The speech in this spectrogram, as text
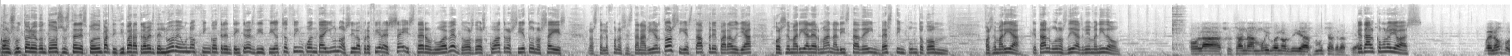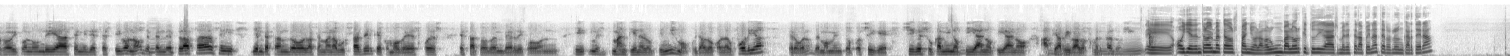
Consultorio con todos ustedes. Pueden participar a través del 915331851, si lo prefieres 609224716. Los teléfonos están abiertos y está preparado ya José María Lerma, analista de investing.com. José María, ¿qué tal? Buenos días, bienvenido. Hola Susana, muy buenos días, muchas gracias. ¿Qué tal? ¿Cómo lo llevas? Bueno, pues hoy con un día semi de festivo, ¿no? Depende de plazas y, y empezando la semana bursátil, que como ves, pues está todo en verde con y mantiene el optimismo, cuidado con la euforia, pero bueno, de momento pues sigue sigue su camino piano piano hacia arriba a los mercados. Eh, oye, dentro del mercado español, ¿algún valor que tú digas merece la pena tenerlo en cartera?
